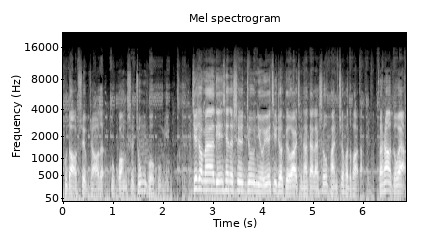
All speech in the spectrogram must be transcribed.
哭到睡不着的不光是中国股民。接着我们来连线的是就纽约记者葛维尔，请他带来收盘之后的报道。早上好，各位啊。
